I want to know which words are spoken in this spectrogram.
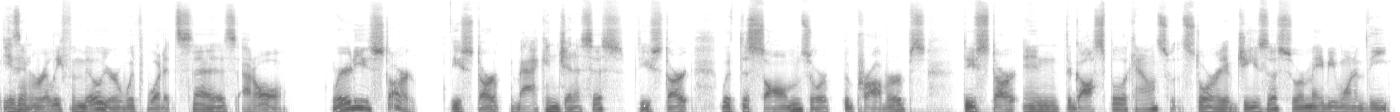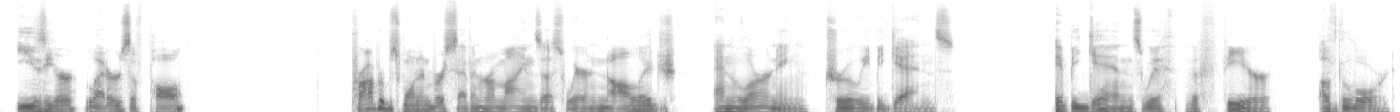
isn't really familiar with what it says at all. Where do you start? Do you start back in Genesis? Do you start with the Psalms or the Proverbs? Do you start in the gospel accounts with the story of Jesus or maybe one of the easier letters of Paul? Proverbs 1 and verse 7 reminds us where knowledge and learning truly begins. It begins with the fear of the Lord.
